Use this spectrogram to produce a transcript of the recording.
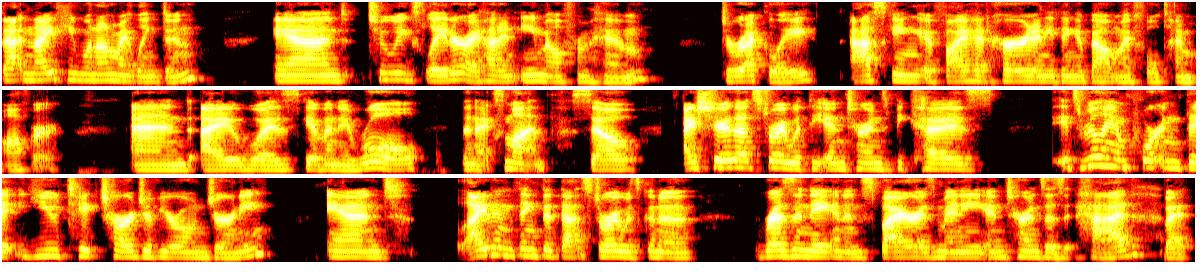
That night, he went on my LinkedIn. And two weeks later, I had an email from him directly asking if I had heard anything about my full time offer and I was given a role the next month. So I share that story with the interns because it's really important that you take charge of your own journey. And I didn't think that that story was going to resonate and inspire as many interns as it had. But,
